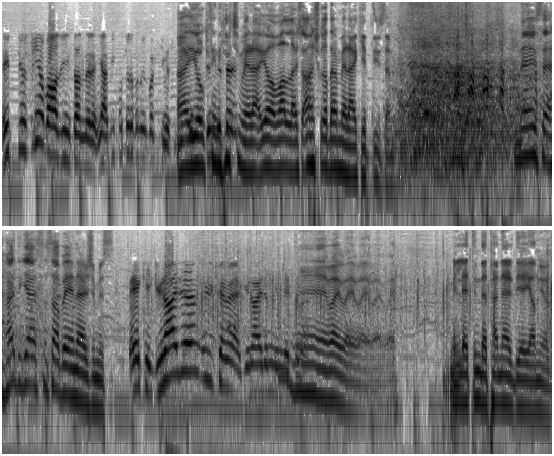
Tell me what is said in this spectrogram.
Hep diyorsun ya bazı insanlara. Ya bir fotoğrafına bir bakayım. mesela. Ay yok seni sen- hiç merak... Yok vallahi şu an şu kadar merak ettiysem. Neyse hadi gelsin sabah enerjimiz. Peki günaydın ülkeme. Günaydın milletime. Ee, vay vay vay vay vay. Milletin de Taner diye yanıyordu.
